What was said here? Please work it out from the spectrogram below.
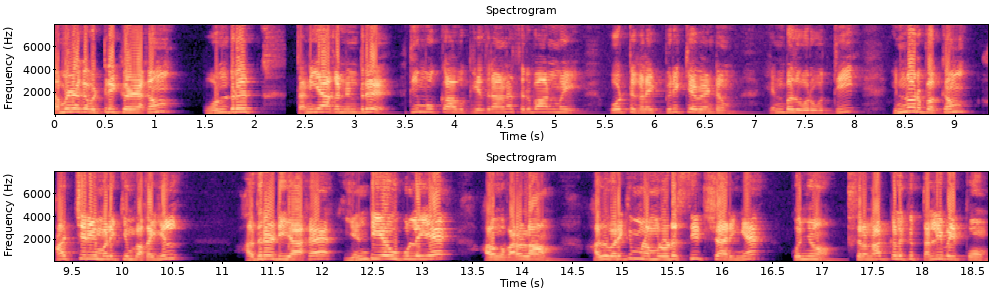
தமிழக வெற்றி கழகம் ஒன்று தனியாக நின்று திமுகவுக்கு எதிரான சிறுபான்மை ஓட்டுகளை பிரிக்க வேண்டும் என்பது ஒரு உத்தி. இன்னொரு பக்கம் ஆச்சரியம் அளிக்கும் வகையில் அதிரடியாக என்டிஏவுக்குள்ளேயே அவங்க வரலாம். அது வரைக்கும் நம்மளோட சீட் ஷேரிங்கை. கொஞ்சம் சில நாட்களுக்கு தள்ளி வைப்போம்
